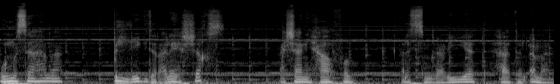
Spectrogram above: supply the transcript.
والمساهمة باللي يقدر عليه الشخص عشان يحافظ على استمرارية هذا الأمان.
